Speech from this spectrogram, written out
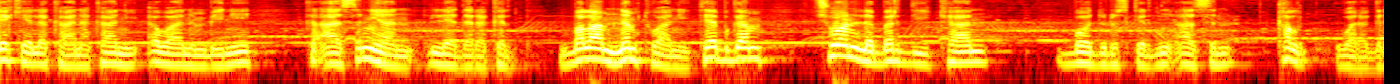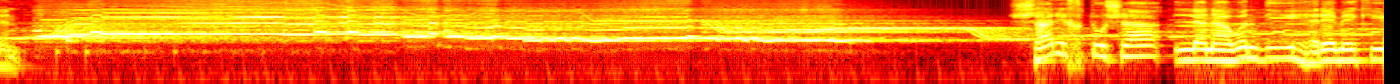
یەکێ لە کانەکانی ئەوانم بینی، کە ئاسنیان لێ دەرەکرد بەڵام نەمتوانی تێبگەم چۆن لە بەردی کان بۆ دروستکردنی ئاسن کەڵک وەرەگرن. شاری ختوشە لە ناوەندی هەرێمێکی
